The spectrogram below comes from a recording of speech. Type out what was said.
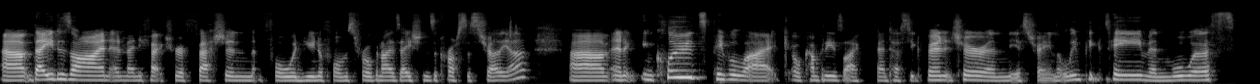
Uh, they design and manufacture fashion forward uniforms for organizations across Australia. Um, and it includes people like, or companies like Fantastic Furniture and the Australian Olympic team and Woolworths.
